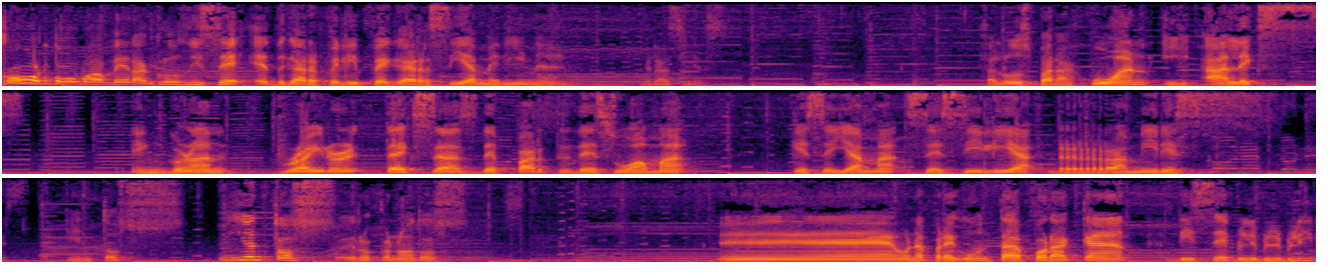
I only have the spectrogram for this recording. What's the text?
Córdoba, Veracruz, dice Edgar Felipe García Medina. Gracias. Saludos para Juan y Alex en Grand Prairie, Texas, de parte de su mamá que se llama Cecilia Ramírez. Entonces, y entonces, pero con otros. Eh, una pregunta por acá. Dice bli, bli, bli.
